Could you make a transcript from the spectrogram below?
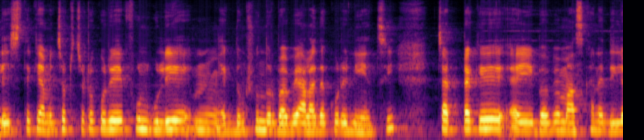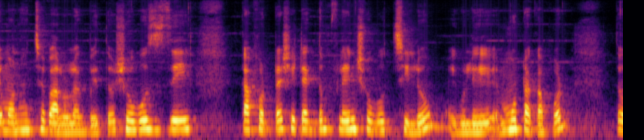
লেস থেকে আমি ছোট ছোট করে ফুলগুলি একদম সুন্দরভাবে আলাদা করে নিয়েছি। চারটাকে এইভাবে মাঝখানে দিলে মনে হচ্ছে ভালো লাগবে। তো সবুজ যে কাপড়টা সেটা একদম প্লেন সবুজ ছিল। এগুলি মোটা কাপড়। তো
